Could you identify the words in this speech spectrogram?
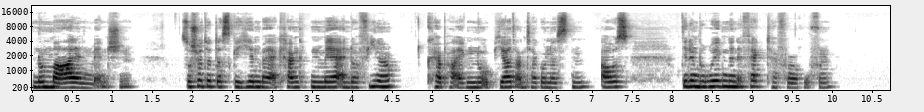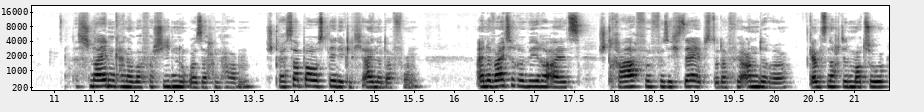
normalen Menschen. So schüttet das Gehirn bei Erkrankten mehr Endorphine, körpereigene Opiatantagonisten, aus, die den beruhigenden Effekt hervorrufen. Das Schneiden kann aber verschiedene Ursachen haben. Stressabbau ist lediglich eine davon. Eine weitere wäre als Strafe für sich selbst oder für andere, ganz nach dem Motto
